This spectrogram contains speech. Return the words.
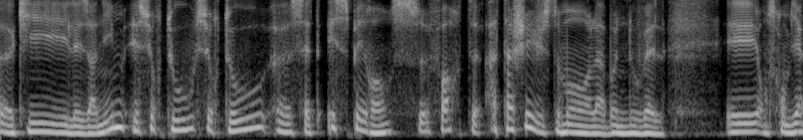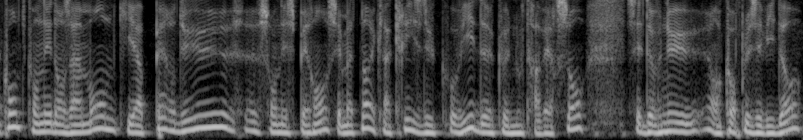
euh, qui les anime et surtout, surtout, euh, cette espérance forte attachée justement à la bonne nouvelle. Et on se rend bien compte qu'on est dans un monde qui a perdu euh, son espérance. Et maintenant, avec la crise du Covid que nous traversons, c'est devenu encore plus évident.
